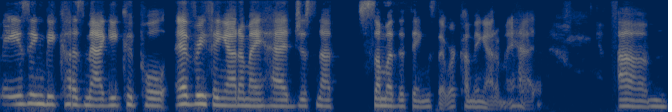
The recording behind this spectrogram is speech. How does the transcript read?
amazing because Maggie could pull everything out of my head, just not some of the things that were coming out of my head. Um,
